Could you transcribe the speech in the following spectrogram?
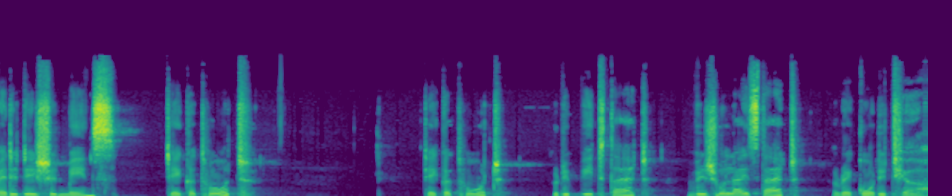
Meditation means take a thought, take a thought, repeat that, visualize that, record it here.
